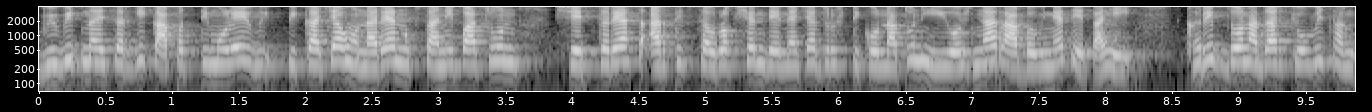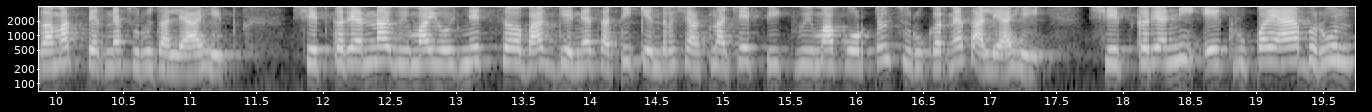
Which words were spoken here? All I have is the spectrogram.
विविध नैसर्गिक आपत्तीमुळे पिकाच्या होणाऱ्या नुकसानीपासून शेतकऱ्यास आर्थिक संरक्षण देण्याच्या दृष्टिकोनातून ही योजना राबविण्यात येत आहे. खरीप दोन हजार चोवीस हंगामात पेरण्या सुरू झाल्या आहेत. शेतकऱ्यांना विमा योजनेत सहभाग घेण्यासाठी केंद्र शासनाचे पीक विमा पोर्टल सुरू करण्यात आले आहे. शेतकऱ्यांनी एक रुपया भरून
